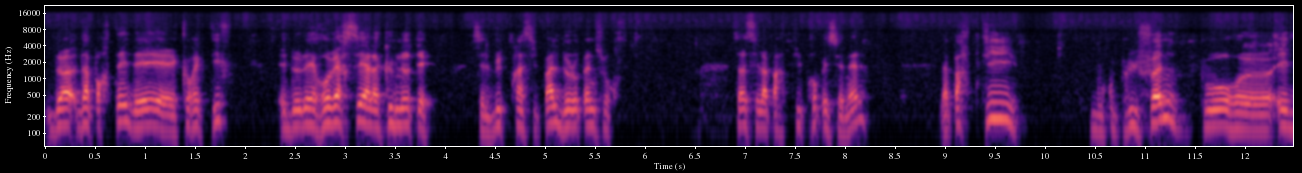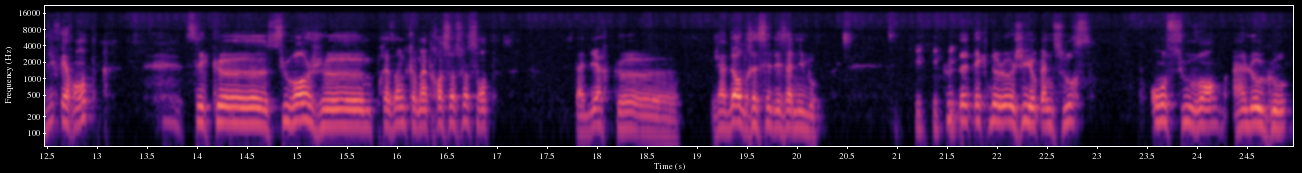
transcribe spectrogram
d'apporter des correctifs et de les reverser à la communauté. C'est le but principal de l'open source. Ça, c'est la partie professionnelle. La partie beaucoup plus fun pour, euh, et différente, c'est que souvent je me présente comme un 360. C'est-à-dire que j'adore dresser des animaux. Toutes les technologies open source, ont souvent un logo,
